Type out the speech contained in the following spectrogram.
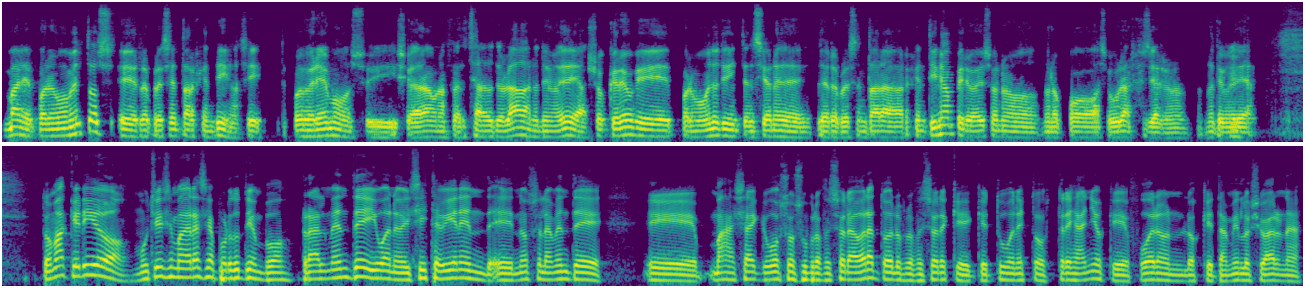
Vale, por el momento eh, representa a Argentina, sí. Después veremos si llegará una oferta de otro lado, no tengo idea. Yo creo que por el momento tiene intenciones de, de representar a Argentina, pero eso no, no lo puedo asegurar, o sea, yo no, no tengo Sí. idea. Tomás, querido, muchísimas gracias por tu tiempo, realmente. Y bueno, hiciste bien en eh, no solamente, eh, más allá de que vos sos su profesor ahora, todos los profesores que, que tuvo en estos tres años, que fueron los que también lo llevaron a,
